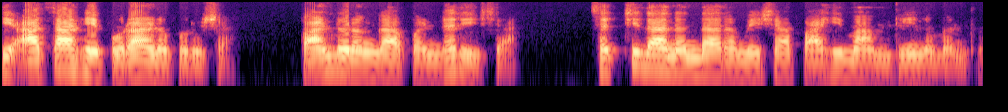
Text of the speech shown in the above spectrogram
की आता हे पुराण पुरुषा पांडुरंगा पंढरीशा सच्चिदानंदा रमेशा पाही माम दीनबंधू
